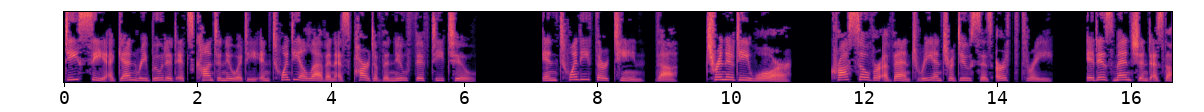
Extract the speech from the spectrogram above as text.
DC again rebooted its continuity in 2011 as part of the New 52. In 2013, the Trinity War crossover event reintroduces Earth 3. It is mentioned as the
